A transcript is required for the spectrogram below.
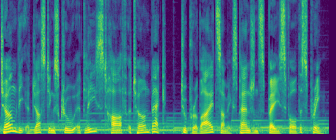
Turn the adjusting screw at least half a turn back to provide some expansion space for the spring.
